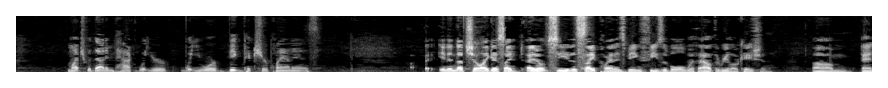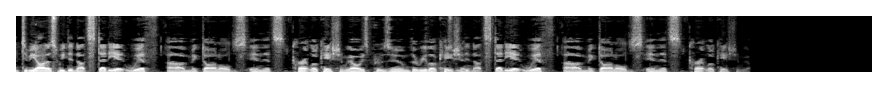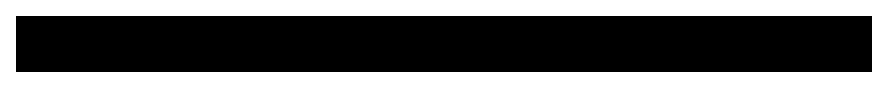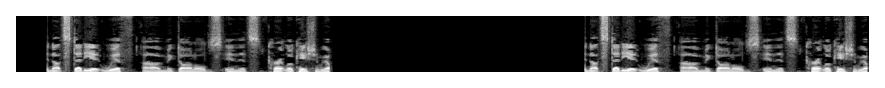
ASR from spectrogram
much would that impact what your what your big picture plan is? In a nutshell, I guess I, I don't see the site plan as being feasible without the relocation. Um, and to be honest, we did not study it with uh, McDonald's in its current location. We always presumed the relocation. We did not study it with uh, McDonald's in its current location. Not study it with uh, McDonald's in its current location. We did not study it with uh, McDonald's in its current location. We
